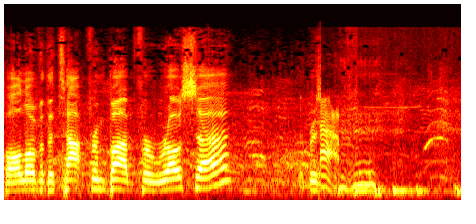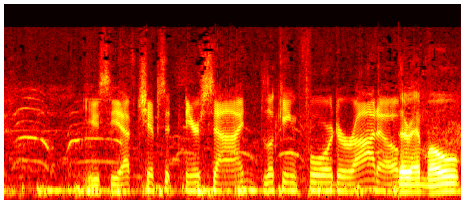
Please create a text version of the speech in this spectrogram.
Ball over the top from Bubb for Rosa. Half. UCF chips it near side, looking for Dorado. Their MO,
